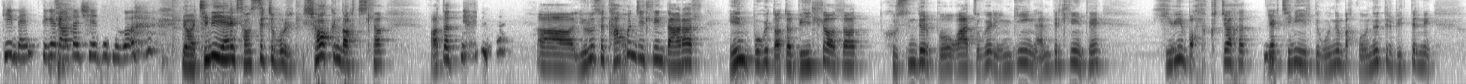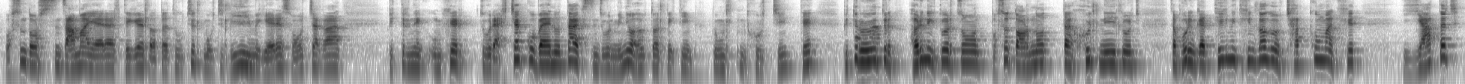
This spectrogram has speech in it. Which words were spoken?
тийм байна. Тэгээд одоо жишээлбэл нөгөө Йоо, чиний яриг сонсож бүр шоконд орчлоо. Одоо аа, ерөөсө 5 жилийн дараа л энэ бүгд одоо биелээ болоод хөрсөн дээр буугаа зүгээр энгийн амьдралын те хэвийн болох гэж байхад яг чиний хэлдэг үнэн баггүй. Өнөөдөр бид нар нэг усан дуурсан замаа яриад тэгэл одоо төгжрөл мөгжил ийм юм яриа сууж байгаа бид нар нэг үнэхээр зүгээр арчаагүй байна уу да гэсэн зүгээр миний хувьд бол нэг тийм дүнэлтэнд хүрч байна тий бид нар өнөөдөр 21 дугаар зуунд бусад орнуудтай хөл нийлүүлж за бүр ингээд техник технологи хувь чаддгүй маа гэхэд ядаж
